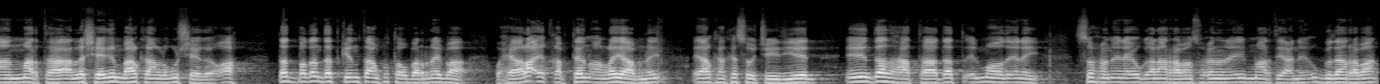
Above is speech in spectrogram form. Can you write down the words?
aan maarata aan la sheegin ba halkaan lagu sheegay. Oo ah dad badan dadkii inta aan ku tababarnay baa waxyaalo ay qabteen oo aan la yaabnay ay halkaan ka soo jeediyeen. In dad hataa dad ilmahooda inay si xun inay u galaan rabaan si xun inay maarata yani u gudaan rabaan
